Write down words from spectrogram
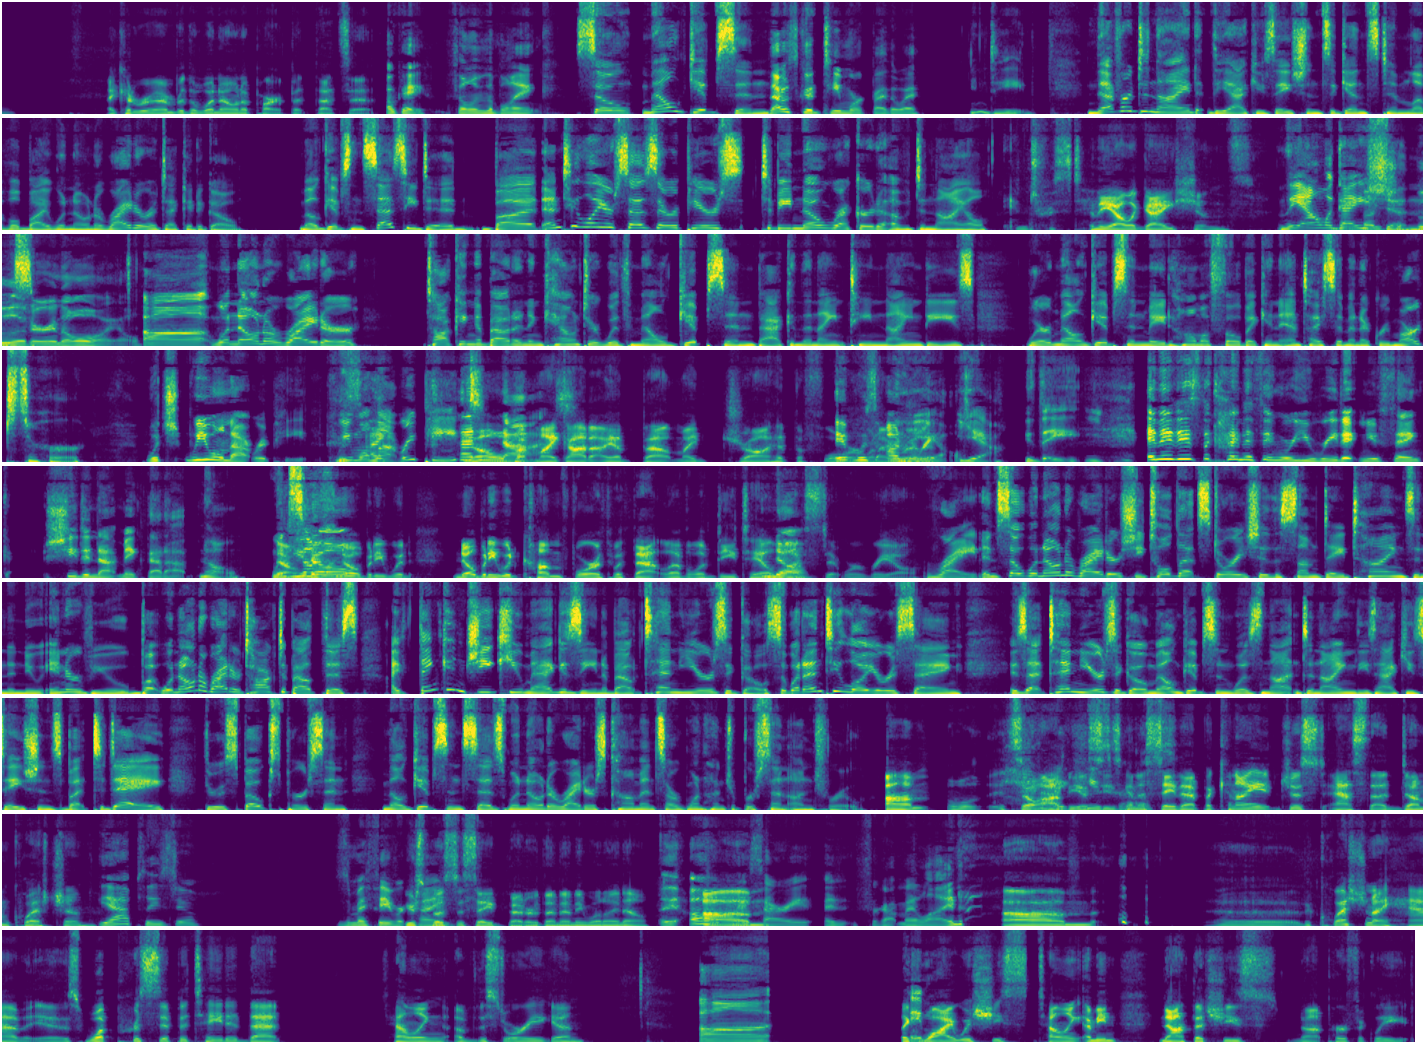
I could remember the Winona part, but that's it. Okay, fill in the blank. So Mel Gibson. That was good teamwork, by the way. Indeed. Never denied the accusations against him leveled by Winona Ryder a decade ago. Mel Gibson says he did, but Enty Lawyer says there appears to be no record of denial. Interesting. And the allegations. The allegations. Bunch allegations. of butter and oil. Uh, Winona Ryder talking about an encounter with Mel Gibson back in the 1990s, where Mel Gibson made homophobic and anti Semitic remarks to her. Which we will not repeat. We will I not repeat. No, but my God, I about my jaw hit the floor. It was when I read it. unreal. Yeah. They, And it is the kind of thing where you read it and you think, she did not make that up. no. No, You know- nobody would nobody would come forth with that level of detail No. lest it were real. Right. And so Winona Ryder, she told that story to the Sunday Times in a new interview. But Winona Ryder talked about this, I think, in GQ magazine about 10 years ago. So what Enty Lawyer is saying is that 10 years ago, Mel Gibson was not denying these accusations. But today, through a spokesperson, Mel Gibson says Winona Ryder's comments are 100% untrue. Um, well, it's so obvious he's he's, going to say that, but can I just ask that dumb question? Yeah, please do. Those are my favorite You're kind. supposed to say better than anyone I know. Uh, Oh, okay, Um, sorry. I forgot my line. Um, uh, the question I have is what precipitated that telling of the story again? Uh, Like, It- why was she telling? I mean, not that she's not perfectly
